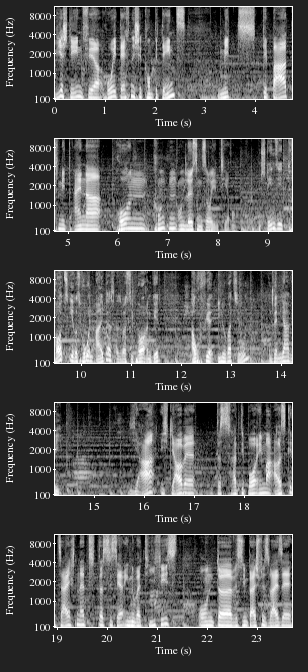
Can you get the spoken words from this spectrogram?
wir stehen für hohe technische Kompetenz mit gepaart mit einer hohen Kunden- und Lösungsorientierung. Und stehen Sie trotz Ihres hohen Alters, also was die POR angeht, auch für Innovation? Und wenn ja, wie? Ja, ich glaube, das hat die POR immer ausgezeichnet, dass sie sehr innovativ ist. Und äh, wir sind beispielsweise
